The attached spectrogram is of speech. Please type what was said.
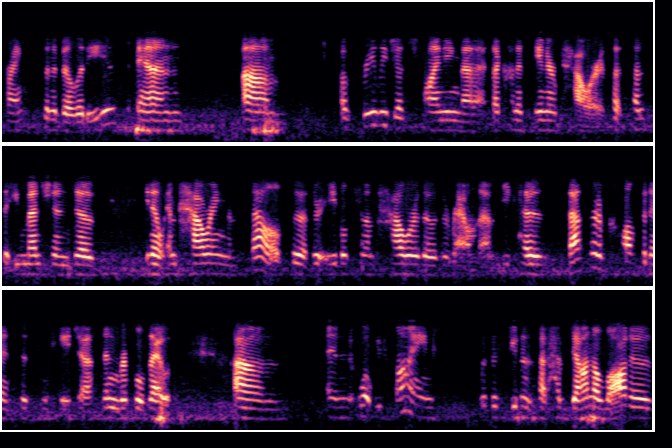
strengths and abilities, and um, of really just finding that that kind of inner power. It's that sense that you mentioned of you know empowering themselves so that they're able to empower those around them because that sort of confidence is contagious and ripples out. Um, and what we find with the students that have done a lot of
